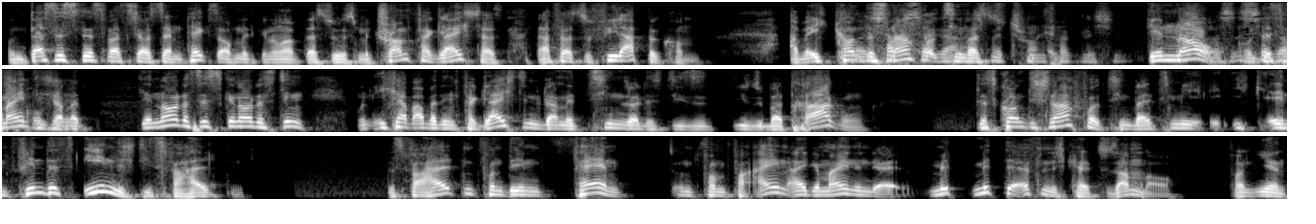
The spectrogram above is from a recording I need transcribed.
Und das ist das, was ich aus deinem Text auch mitgenommen habe, dass du es mit Trump vergleicht hast. Dafür hast du viel abbekommen. Aber ich konnte Aber es ich hab's nachvollziehen, ja was mit Trump verglichen. Genau, Das und ja das, das meinte ich aber. Genau, das ist genau das Ding. Und ich habe aber den Vergleich, den du damit ziehen solltest, diese, diese Übertragung, das konnte ich nachvollziehen, weil es mir, ich empfinde es ähnlich, dieses Verhalten. Das Verhalten von den Fans und vom Verein allgemein in der, mit, mit der Öffentlichkeit zusammen auch. Von ihren.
